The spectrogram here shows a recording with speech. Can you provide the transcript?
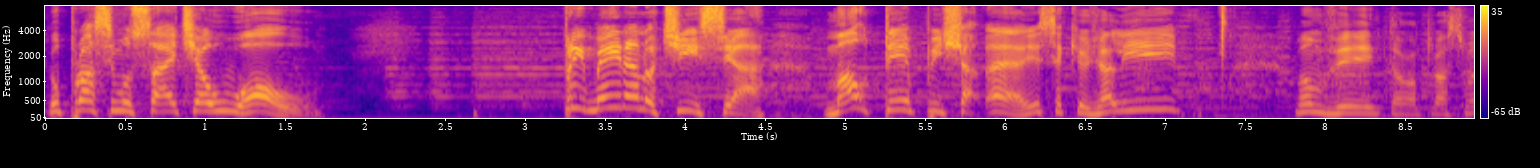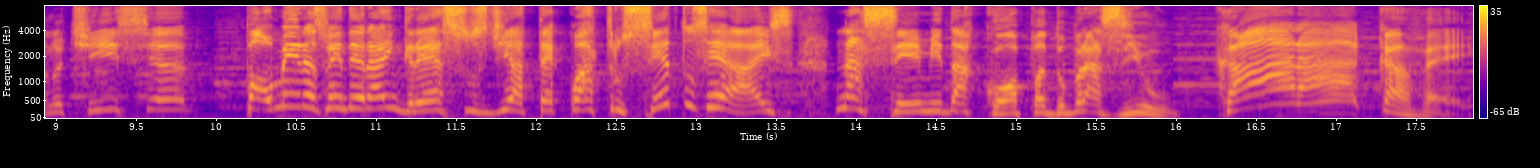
O próximo site é o UOL. Primeira notícia: mau tempo em. É, esse aqui eu já li. Vamos ver então a próxima notícia. Palmeiras venderá ingressos de até 400 reais na semi da Copa do Brasil. Caraca, velho!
